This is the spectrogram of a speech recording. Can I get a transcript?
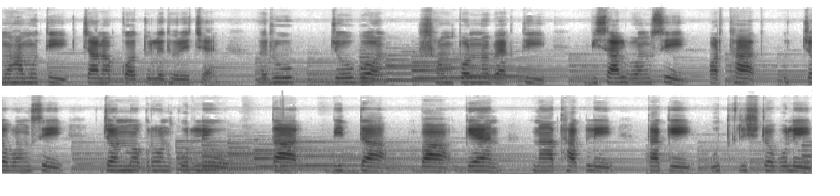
মহামতি চাণক্য তুলে ধরেছেন। রূপ, যৌবন, সম্পন্ন ব্যক্তি বিশাল বংশে, অর্থাৎ উচ্চ বংশে জন্মগ্রহণ করলেও তার বিদ্যা বা জ্ঞান না থাকলে তাকে উৎকৃষ্ট বলে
